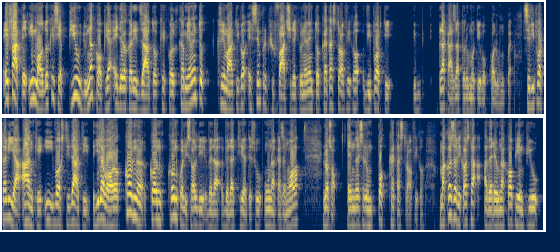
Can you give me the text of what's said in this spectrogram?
E fate in modo che sia più di una copia e delocalizzato, che col cambiamento climatico è sempre più facile che un evento catastrofico vi porti la casa per un motivo qualunque. Se vi porta via anche i vostri dati di lavoro, con, con, con quali soldi ve la, ve la tirate su una casa nuova? Lo so, tendo ad essere un po' catastrofico, ma cosa vi costa avere una copia in più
